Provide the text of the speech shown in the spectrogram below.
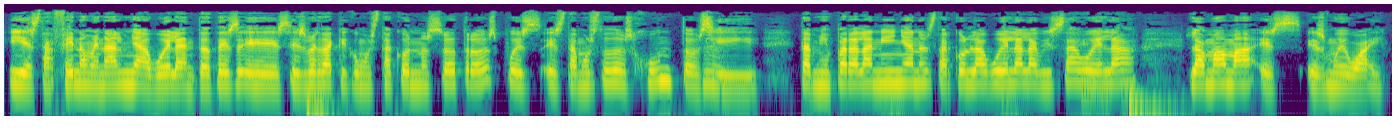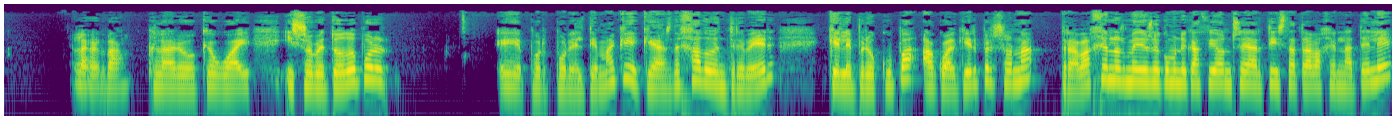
Y está fenomenal mi abuela. Entonces, eh, sí es verdad que como está con nosotros, pues estamos todos juntos. Mm. Y también para la niña, no estar con la abuela, la bisabuela, la mamá, es, es muy guay, la verdad. Claro, qué guay. Y sobre todo por eh, por, por, el tema que, que, has dejado entrever, que le preocupa a cualquier persona, trabaje en los medios de comunicación, sea artista, trabaje en la tele,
